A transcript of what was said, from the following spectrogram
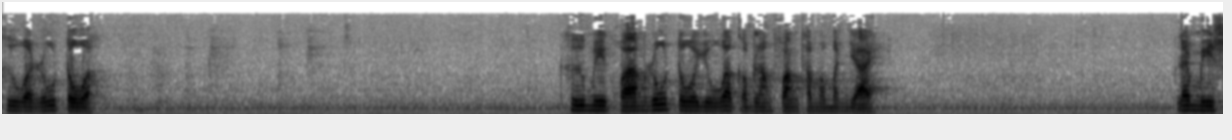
คือว่ารู้ตัว คือมีความรู้ตัวอยู่ว่ากำลังฟังธรรมบรรยาย และมีส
